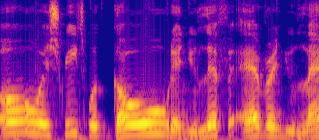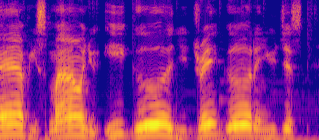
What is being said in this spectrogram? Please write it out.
Oh, it streets with gold, and you live forever, and you laugh, you smile, and you eat good, and you drink good, and you just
